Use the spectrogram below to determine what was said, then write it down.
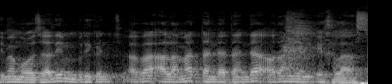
Imam Ghazali memberikan apa alamat tanda-tanda orang yang ikhlas.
